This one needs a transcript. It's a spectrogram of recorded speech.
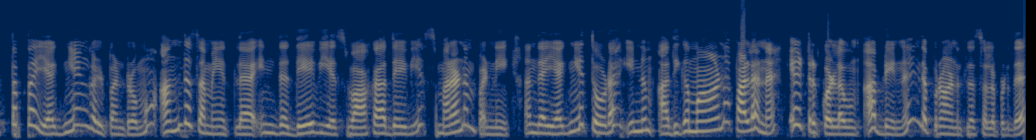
எப்பப்ப யஜ்யங்கள் பண்றோமோ அந்த சமயத்துல இந்த தேவிய சுவாகா தேவிய ஸ்மரணம் பண்ணி அந்த யஜ்யத்தோட இன்னும் அதிகமான பலனை ஏற்றுக்கொள்ளவும் அப்படின்னு இந்த புராணத்துல சொல்லப்படுது.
